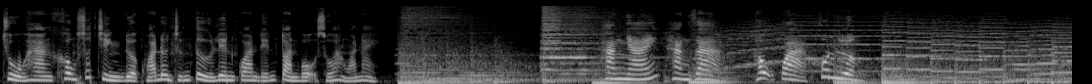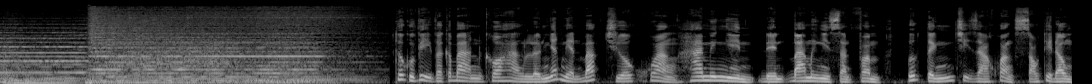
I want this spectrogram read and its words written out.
Chủ hàng không xuất trình được hóa đơn chứng từ liên quan đến toàn bộ số hàng hóa này. Hàng nhái, hàng giả, hậu quả khôn lường. Thưa quý vị và các bạn, kho hàng lớn nhất miền Bắc chứa khoảng 20.000 đến 30.000 sản phẩm, ước tính trị giá khoảng 6 tỷ đồng,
